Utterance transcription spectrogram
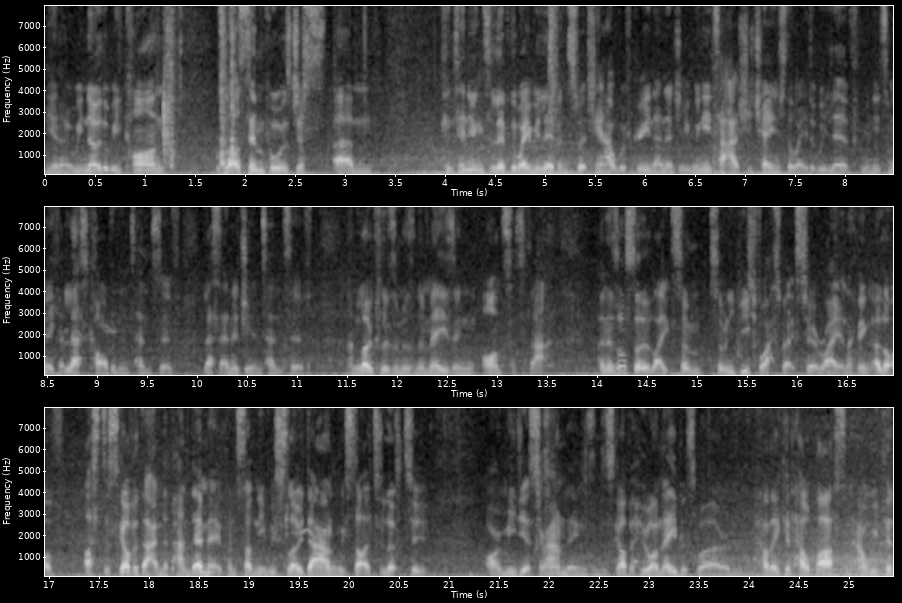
You know, we know that we can't. It's not as simple as just um, continuing to live the way we live and switching out with green energy. We need to actually change the way that we live. We need to make it less carbon intensive, less energy intensive, and localism is an amazing answer to that. And there's also like so, so many beautiful aspects to it, right? And I think a lot of us discovered that in the pandemic when suddenly we slowed down and we started to look to our immediate surroundings and discover who our neighbours were and how they could help us and how we could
